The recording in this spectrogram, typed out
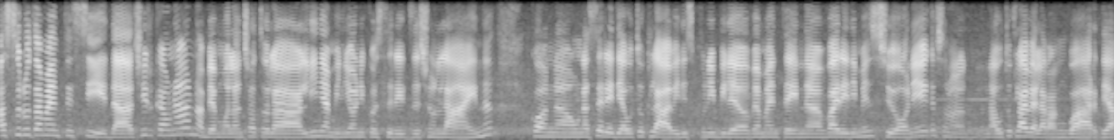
Assolutamente sì, da circa un anno abbiamo lanciato la linea Miglionico Sterilization Line con una serie di autoclavi disponibili ovviamente in varie dimensioni che sono autoclavi all'avanguardia.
